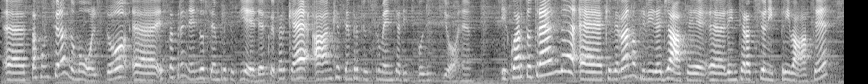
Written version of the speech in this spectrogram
Eh, sta funzionando molto eh, e sta prendendo sempre più piede perché ha anche sempre più strumenti a disposizione. Il quarto trend è che verranno privilegiate eh, le interazioni private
